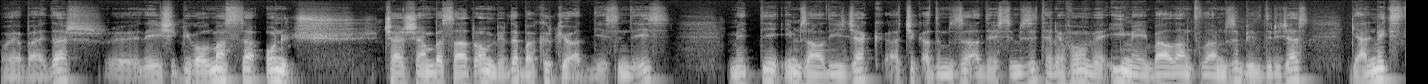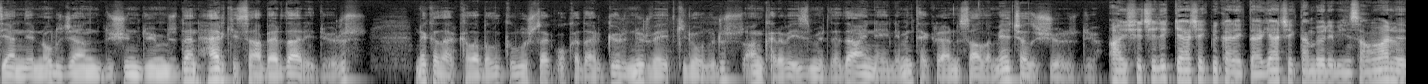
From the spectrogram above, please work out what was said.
Oya Baydar. E, değişiklik olmazsa 13 çarşamba saat 11'de Bakırköy Adliyesi'ndeyiz. Metni imzalayacak açık adımızı, adresimizi, telefon ve e-mail bağlantılarımızı bildireceğiz gelmek isteyenlerin olacağını düşündüğümüzden herkese haberdar ediyoruz. Ne kadar kalabalık olursak o kadar görünür ve etkili oluruz. Ankara ve İzmir'de de aynı eylemin tekrarını sağlamaya çalışıyoruz diyor. Ayşe Çelik gerçek bir karakter. Gerçekten böyle bir insan var ve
